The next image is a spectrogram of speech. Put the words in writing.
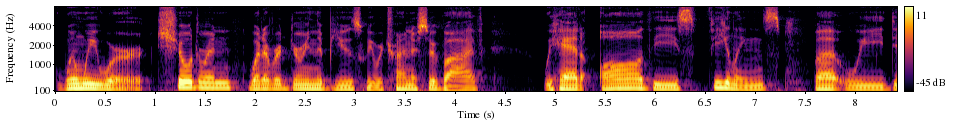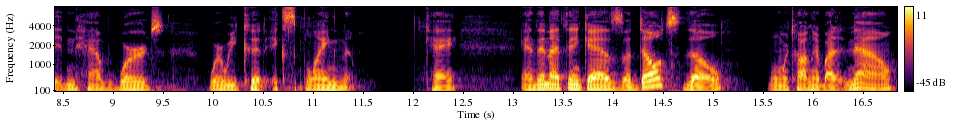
when we were children, whatever during the abuse, we were trying to survive. We had all these feelings, but we didn't have words where we could explain them. Okay. And then I think as adults, though, when we're talking about it now,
